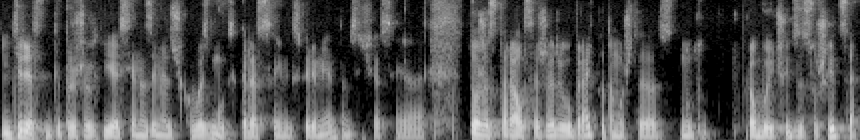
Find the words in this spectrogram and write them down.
Интересно ты про жирки. Я себе на заметочку возьму как раз своим экспериментом сейчас. Я тоже старался жиры убрать, потому что ну, тут пробую чуть засушиться.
